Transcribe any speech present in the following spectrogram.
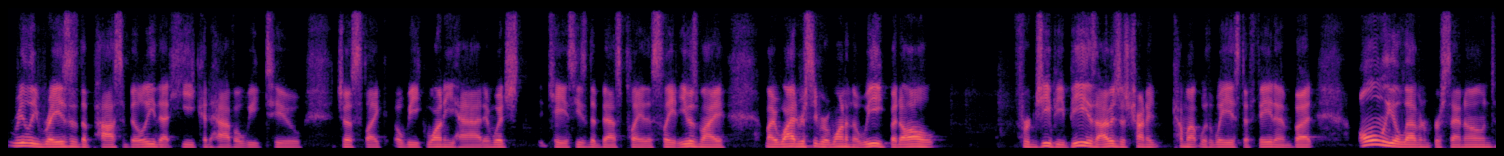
really raises the possibility that he could have a week two, just like a week one he had. In which case, he's the best play of the slate. He was my my wide receiver one in the week, but all for GPPs, I was just trying to come up with ways to fade him, but only 11% owned.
